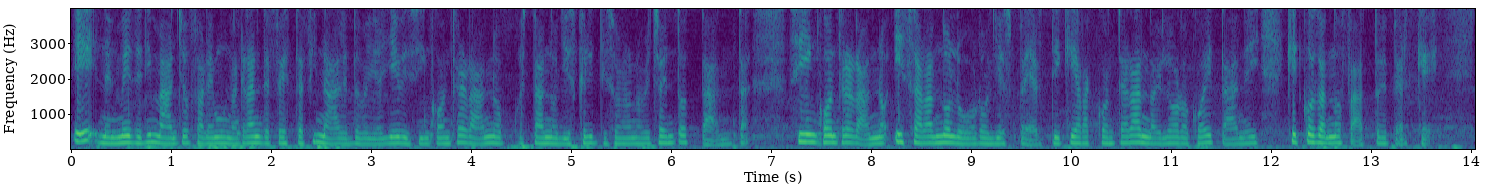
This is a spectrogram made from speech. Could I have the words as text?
e nel mese di maggio faremo una grande festa finale dove gli allievi si incontreranno, quest'anno gli iscritti sono 980, si incontreranno e saranno loro gli esperti che racconteranno ai loro coetanei che cosa hanno fatto e perché.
